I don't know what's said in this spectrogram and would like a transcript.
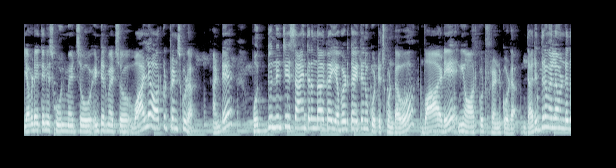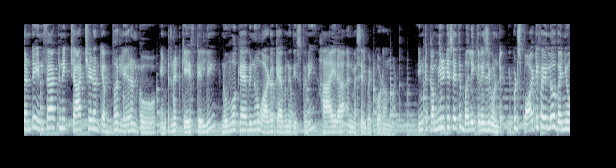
ఎవడైతే నీ స్కూల్ మేట్స్ ఇంటర్మేట్స్ వాళ్ళే ఆర్కుడ్ ఫ్రెండ్స్ కూడా. అంటే పొద్దున్నుంచి సాయంత్రం దాకా ఎవరితో అయితే నువ్వు కొట్టించుకుంటావో వాడే నీ ఆర్కుట్ ఫ్రెండ్ కూడా. దరిద్రం ఎలా ఉండదంటే ఇన్ఫాక్ట్ నీకు చాట్ చేయడానికి ఎవ్వరు లేరనుకో. ఇంటర్నెట్ కేఫ్కి వెళ్ళి నువ్వో క్యాబిన్ వాడో క్యాబిన్ తీసుకుని హాయ్ రా అని మెసేజ్ పెట్టుకోవడం అనమాట ఇంకా కమ్యూనిటీస్ అయితే భలే క్రేజీగా ఉంటాయి. ఇప్పుడు స్పాటిఫైలో when you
